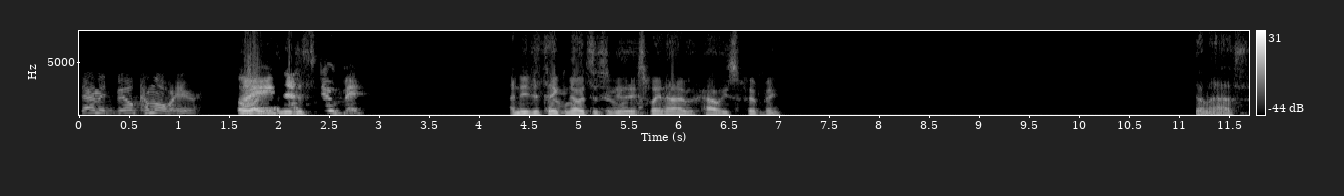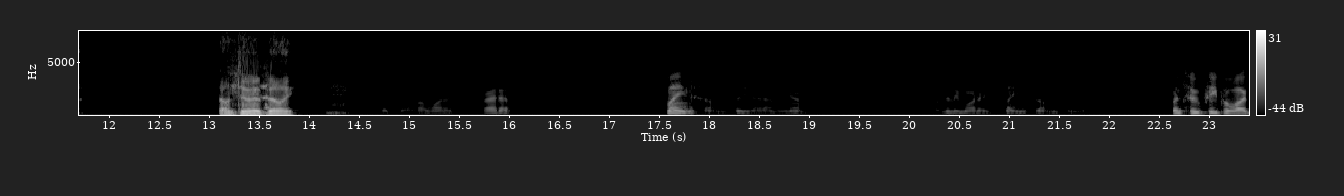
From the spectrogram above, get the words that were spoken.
Damn it, Bill, come over here. Oh, I, I ain't need that to. stupid. I need to take notes as to explain how how he's pimping. Dumbass. Don't do it, Billy. Look, Bill, I want to try to explain something to you. I mean, I'm, I really want to explain something to you. When two people like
